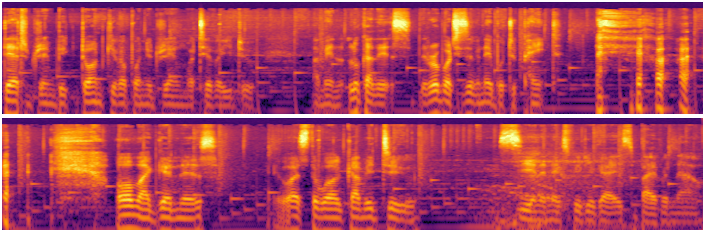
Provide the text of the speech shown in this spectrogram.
Dare to dream big. Don't give up on your dream whatever you do. I mean look at this. The robot is even able to paint. Oh my goodness. What's the world coming to? See you in the next video guys. Bye for now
